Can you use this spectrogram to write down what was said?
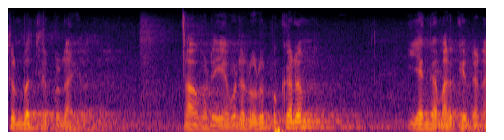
துன்பத்திற்குள்ளாகிறது. அவர்களுடைய உடல் உறுப்புகளும் இயங்க மறுக்கின்றன.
